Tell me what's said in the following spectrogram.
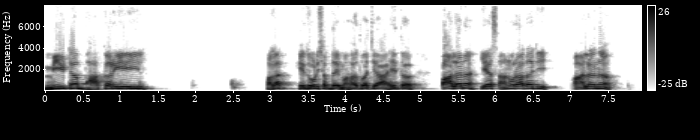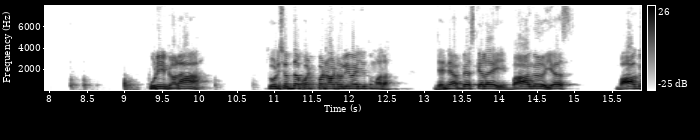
मीठ भाकर येईल. बघा हे जोड शब्द आहे महत्त्वाचे आहेत. पालन यस अनुराधाजी पालन. पुढे गळा. जोड शब्द पटपट आठवले पाहिजे तुम्हाला. ज्यांनी अभ्यास केलाय बाग यस बाग.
